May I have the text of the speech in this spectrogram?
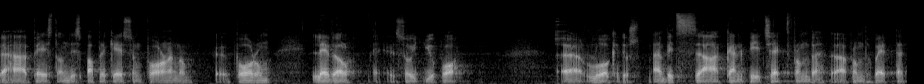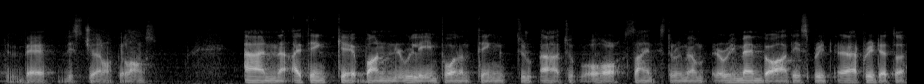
uh, based on this publication forum, uh, forum level, so JUFO uh, luokitus, which can be checked from the, from the web that where this journal belongs. And I think uh, one really important thing to, uh, to all scientists to remem remember are these pre uh, predator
